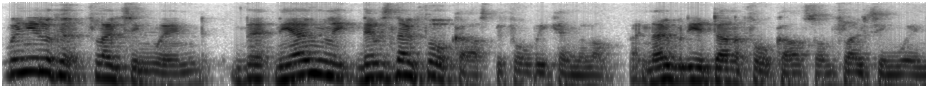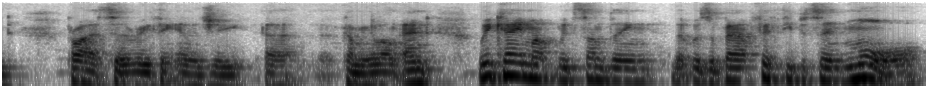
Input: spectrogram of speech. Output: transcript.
when you look at floating wind, the, the only there was no forecast before we came along. Like nobody had done a forecast on floating wind prior to Rethink Energy uh, coming along, and we came up with something that was about 50% more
